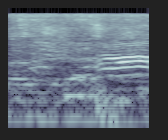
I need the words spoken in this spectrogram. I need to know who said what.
Speaker 1: Hi.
